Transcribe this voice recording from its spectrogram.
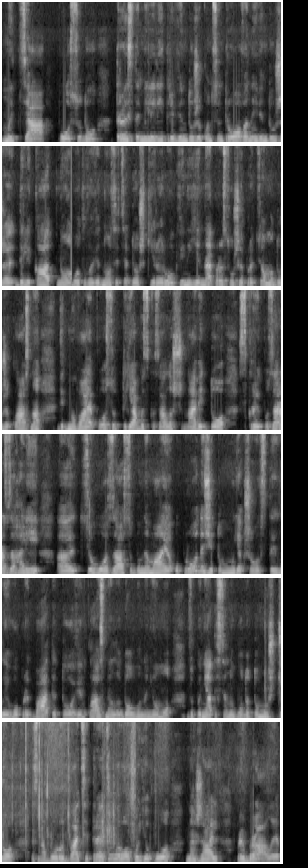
миття посуду 300 мл. Він дуже концентрований, він дуже делікатно готово відноситься до шкіри рук. Він її не пересушує, при цьому дуже класно відмиває посуд. Я би сказала, що навіть до скрипу. Зараз взагалі е, цього засобу немає у продажі, тому якщо ви встигли його придбати, то він класний, але довго на ньому зупинятися не буду, тому що з набору 23-го року його, на жаль, прибрали.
